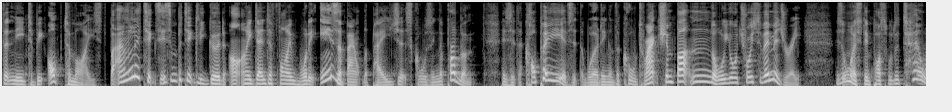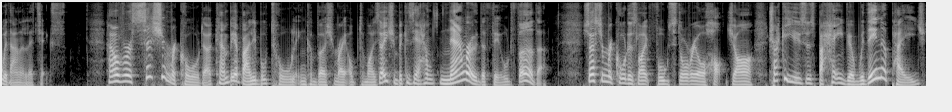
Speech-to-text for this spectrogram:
that need to be optimized. But analytics isn't particularly good at identifying what it is about the page that's causing the problem. Is it the copy? Is it the wording of the call to action button? Or your choice of imagery? It's almost impossible to tell with analytics. However, a session recorder can be a valuable tool in conversion rate optimization because it helps narrow the field further. Session recorders like FullStory or Hotjar track a user's behavior within a page,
